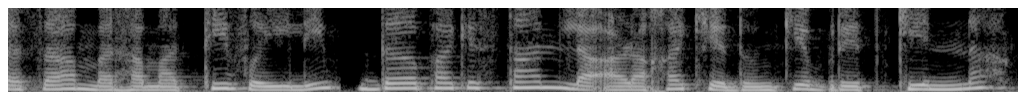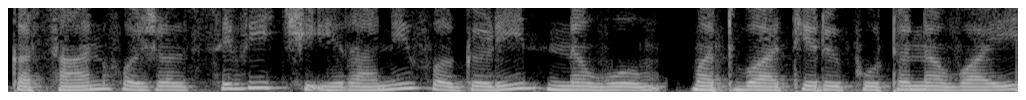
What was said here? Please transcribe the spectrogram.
رضا مرحماتي ویلي، د پاکستان له اړخه کېدونکي برید کې نهه کسان وژل شوي چې ایراني وګړي نه وو. مطبوعاتي رپوټونه وايي،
